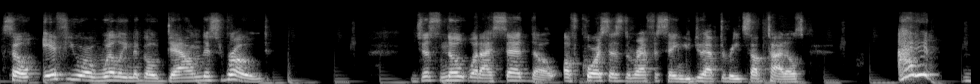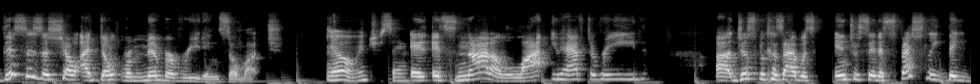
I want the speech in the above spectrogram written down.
so if you are willing to go down this road, just note what I said though. Of course, as the ref is saying, you do have to read subtitles. I didn't, this is a show I don't remember reading so much. Oh, interesting. It, it's not a lot you have to read. Uh, just because I was interested, especially they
